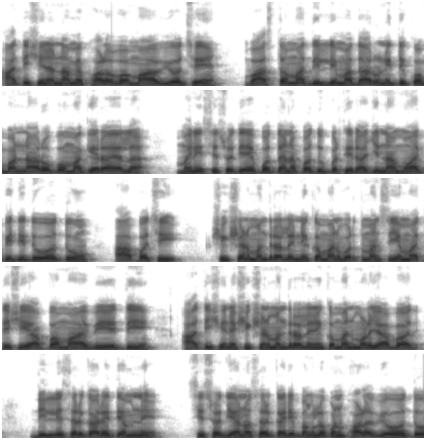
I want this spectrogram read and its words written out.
આતિશીના નામે ફાળવવામાં આવ્યો છે. વાસ્તવમાં દિલ્હીમાં દારૂ નીતિ કૌભાંડના આરોપોમાં ઘેરાયેલા મનીષ સિસોદિયાએ પોતાના પદ ઉપરથી રાજીનામું આપી દીધું હતું. આ પછી શિક્ષણ મંત્રાલયની કમાન વર્તમાન સીએમ આતિશીએ આપવામાં આવી હતી. આતિશીને શિક્ષણ મંત્રાલયની કમાન મળ્યા બાદ દિલ્હી સરકારે તેમને સિસોદિયાનો સરકારી બંગલો પણ ફાળવ્યો હતો.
